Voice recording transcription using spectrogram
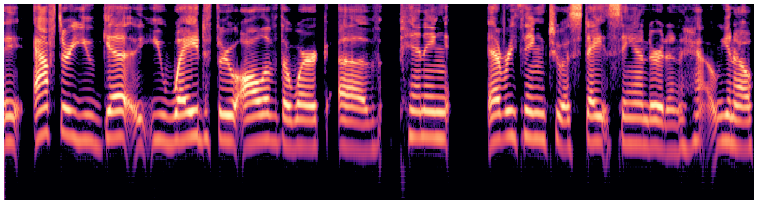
i- after you get you wade through all of the work of pinning everything to a state standard and how you know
